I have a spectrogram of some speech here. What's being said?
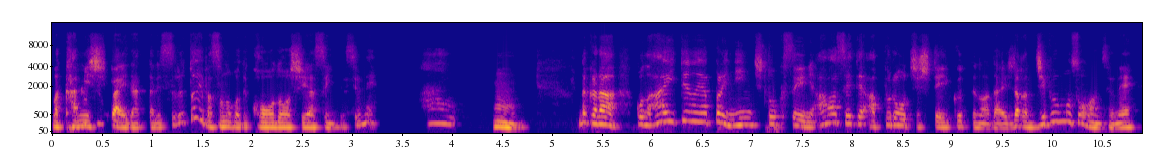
まあ紙芝居だったりすると、やっぱその子で行動しやすいんですよね。はい。うん。だから、この相手のやっぱり認知特性に合わせてアプローチしていくっていうのは大事。だから自分もそうなんですよね。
